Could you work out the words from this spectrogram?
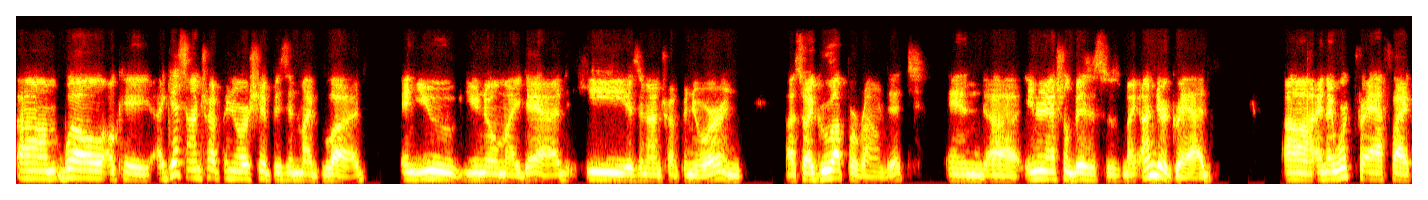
Um, well, okay. I guess entrepreneurship is in my blood, and you you know my dad. He is an entrepreneur, and uh, so I grew up around it. And uh, international business was my undergrad, uh, and I worked for Aflac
